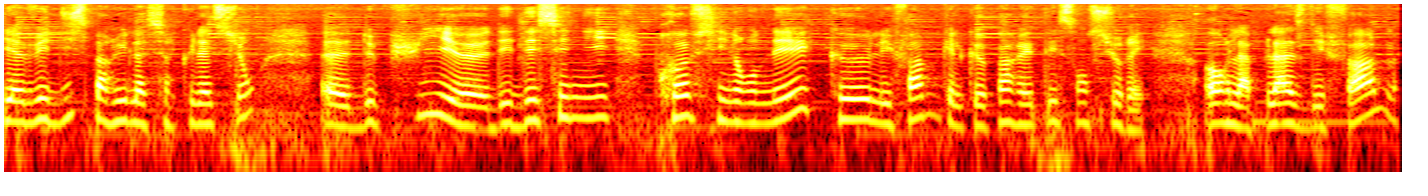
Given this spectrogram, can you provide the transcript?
qui avait disparu de la circulation euh, depuis euh, des décennies. Preuve s'il en est que les femmes, quelque part, étaient censurées. Or, la place des femmes,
